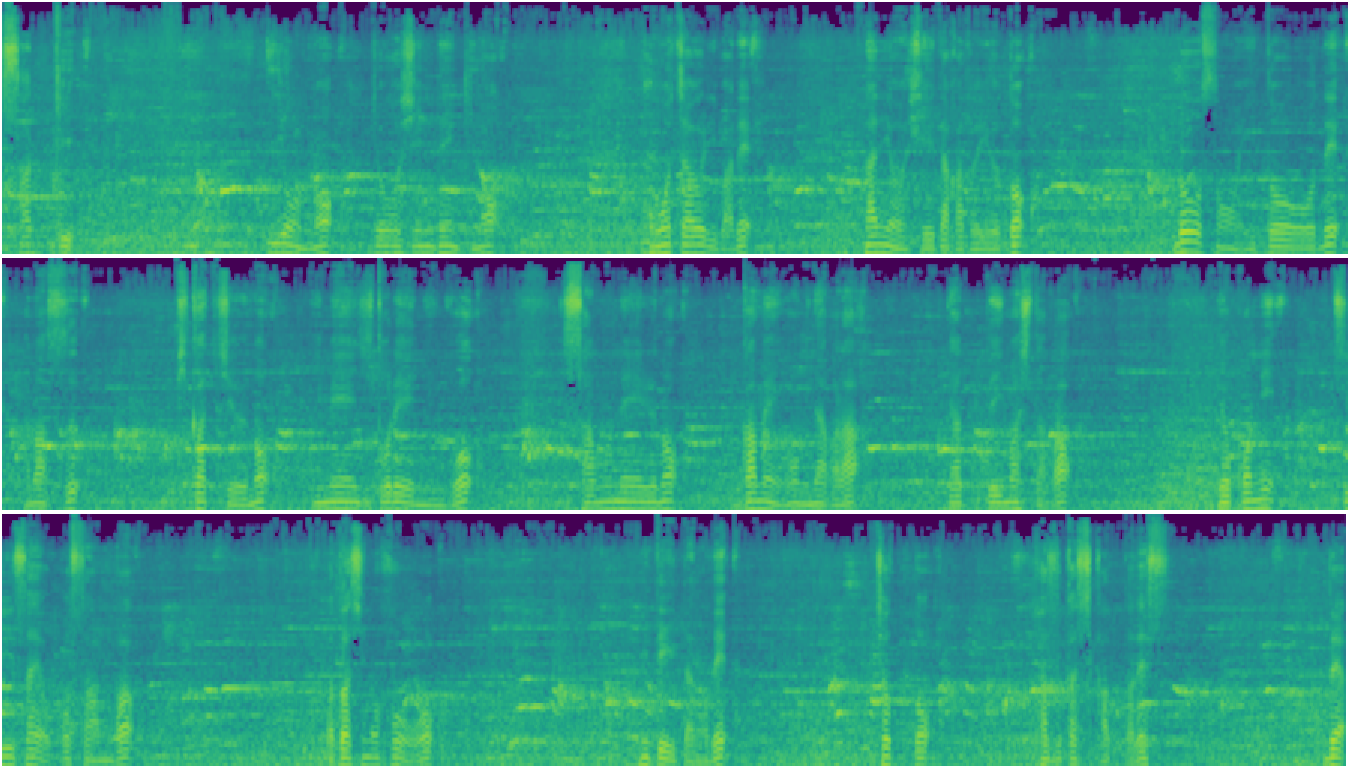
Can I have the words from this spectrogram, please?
さっきイオンの上新電機のおもちゃ売り場で何をしていたかというとローソン伊藤で話すピカチュウのイメージトレーニングをサムネイルの画面を見ながらやっていましたが横に小さいお子さんが私の方を見ていたのでちょっと恥ずかしかったです。で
